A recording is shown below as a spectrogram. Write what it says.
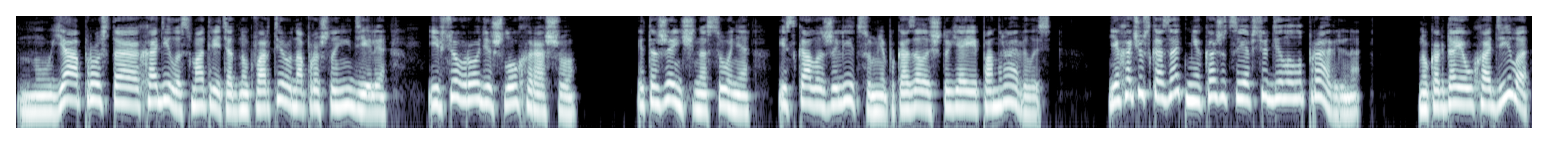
Ну, я просто ходила смотреть одну квартиру на прошлой неделе, и все вроде шло хорошо. Эта женщина, Соня, искала жилицу, мне показалось, что я ей понравилась. Я хочу сказать, мне кажется, я все делала правильно. Но когда я уходила,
